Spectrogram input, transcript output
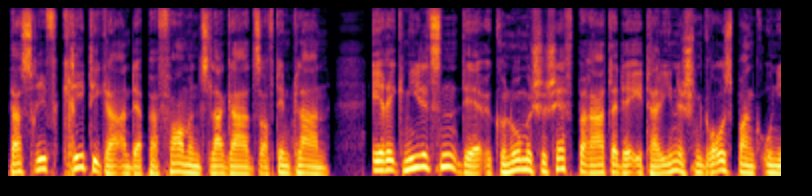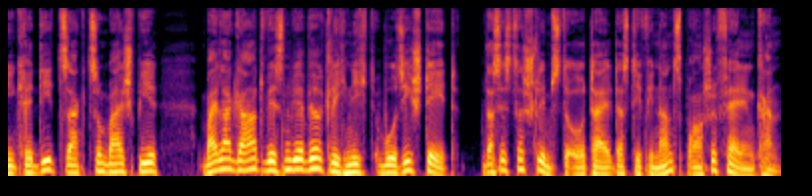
Das rief Kritiker an der Performance Lagards auf den Plan. Erik Nielsen, der ökonomische Chefberater der italienischen Großbank Unicredit, sagt zum Beispiel, bei Lagarde wissen wir wirklich nicht, wo sie steht. Das ist das schlimmste Urteil, das die Finanzbranche fällen kann.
